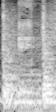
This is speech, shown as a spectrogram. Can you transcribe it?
it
